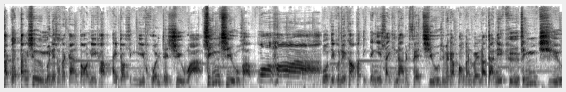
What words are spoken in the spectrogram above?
ถ้าเกิดตั้งชื่อเหมือนในสถานการณ์ตอนนี้ครับ ไอ้เจ้าสิ่งนี้ควรจะชื่อว่าซิงชิลครับว้าปกติคนอื่นเขาเอาพลาสติกอย่างนี้ใส่ที่หน้าเป็นเฟสชิลใช่ไหมครับป้องกันไวรัสแต่อันนี้คือซิงชิล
